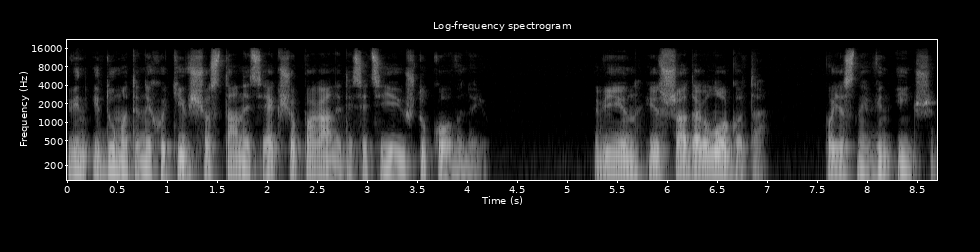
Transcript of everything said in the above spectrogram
він і думати не хотів, що станеться, якщо поранитися цією штуковиною. Він із шадар Логота, пояснив він іншим.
